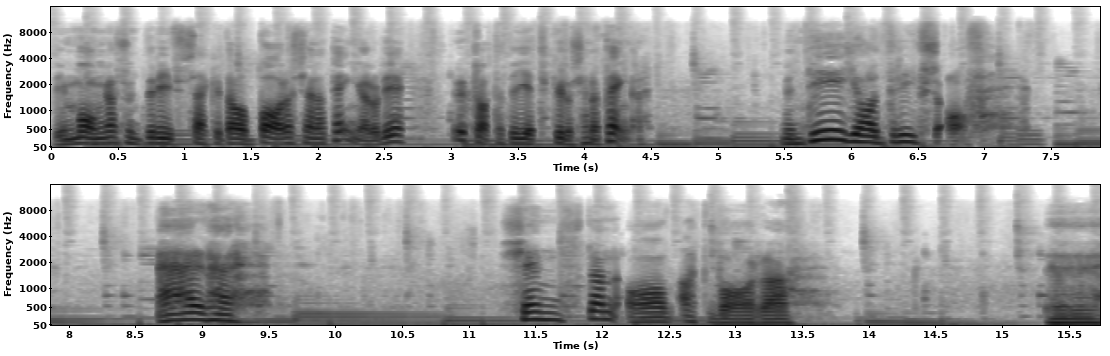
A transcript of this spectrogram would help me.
det är många som drivs säkert av att bara tjäna pengar och det, det är klart att det är jättekul att tjäna pengar. Men det jag drivs av är den här känslan av att vara eh,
